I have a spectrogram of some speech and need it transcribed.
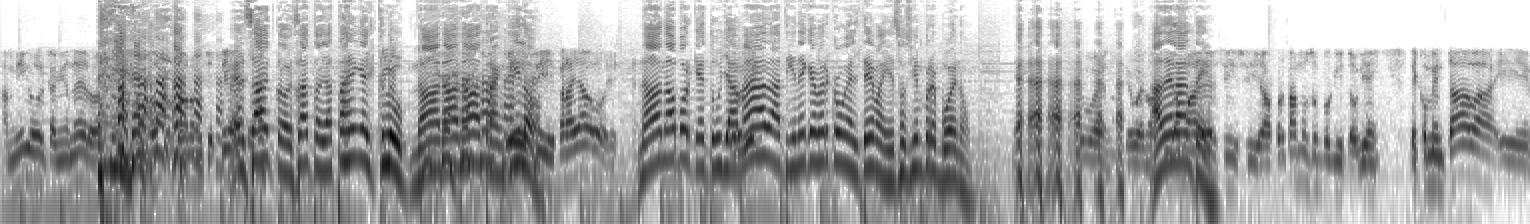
amigo el camionero. Exacto, exacto, ya estás en el club. No, no, no, tranquilo. Sí, para allá voy. No, no, porque tu llamada tiene que ver con el tema y eso siempre es bueno. Qué bueno, qué bueno. Adelante. Ver, sí, sí, aportamos un poquito. Bien. Les comentaba, eh,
